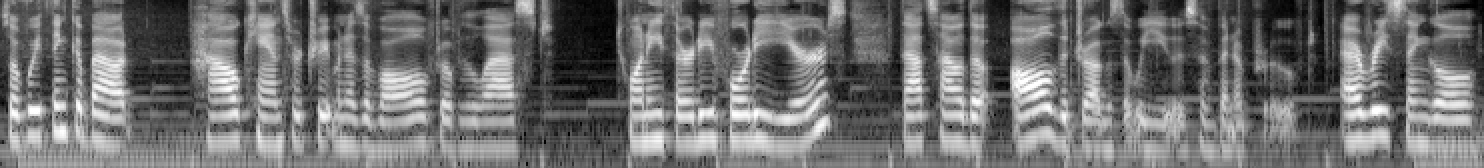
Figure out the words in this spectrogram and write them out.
So if we think about how cancer treatment has evolved over the last 20, 30, 40 years, that's how the, all the drugs that we use have been approved. Every single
